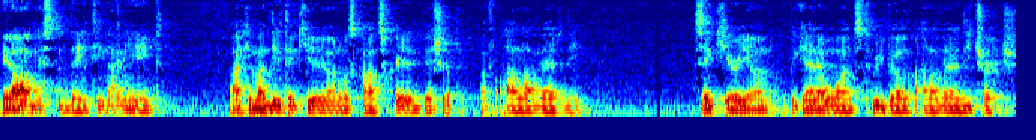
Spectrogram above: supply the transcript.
In August of 1898, Archimandrita Kirion was consecrated Bishop of Alaverdi. St. Kirion began at once to rebuild Alaverdi Church,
